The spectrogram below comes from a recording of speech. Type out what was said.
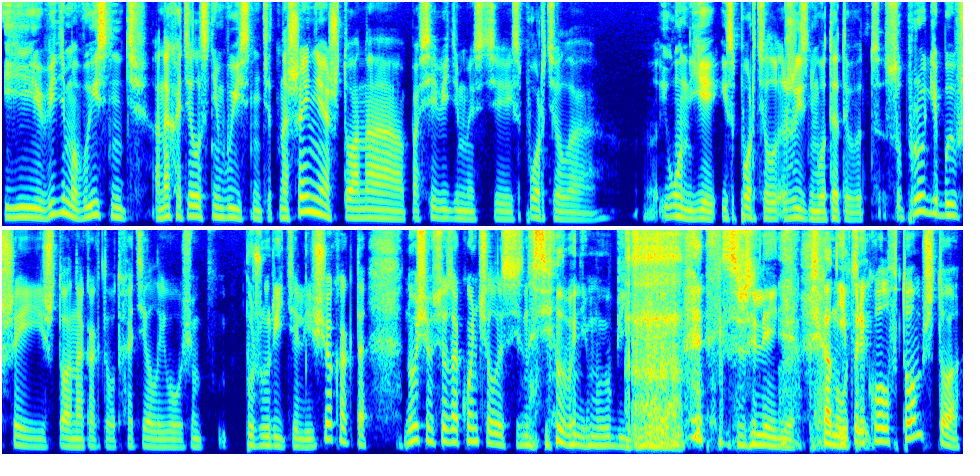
И, видимо, выяснить, она хотела с ним выяснить отношения, что она, по всей видимости, испортила, и он ей испортил жизнь вот этой вот супруги бывшей, и что она как-то вот хотела его, в общем, пожурить или еще как-то. Ну, в общем, все закончилось изнасилованием и убийством, к сожалению. И прикол в том, что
